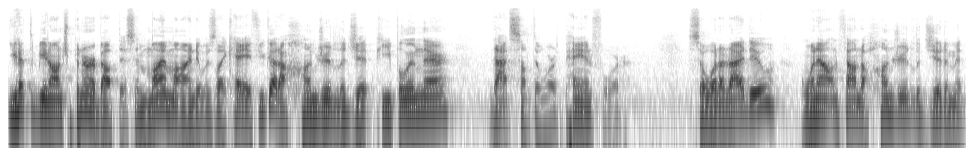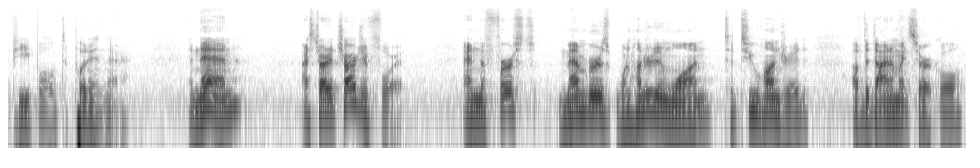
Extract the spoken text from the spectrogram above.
You have to be an entrepreneur about this. In my mind, it was like, hey, if you got 100 legit people in there, that's something worth paying for. So what did I do? I went out and found 100 legitimate people to put in there. And then I started charging for it. And the first members, 101 to 200 of the Dynamite Circle,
